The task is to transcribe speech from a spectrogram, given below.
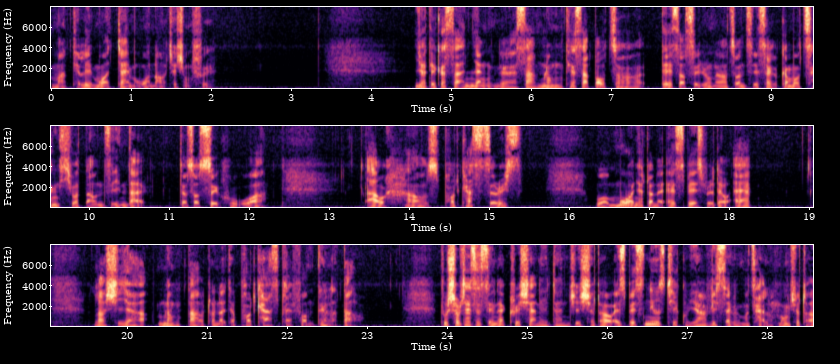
mà thế là mua chạy mà và nọ chơi chung ยอดเอกสารอย่างเดือสามลงเทศเป้าจอเตสสื่อลงนะจนเสียใส่ก็หมดชั้งชัวตอนจีนได้จะสสื่อหัว Our House Podcast Series ว่ามั่วเนี่ยตอนใน SBS Radio App ลอชิยาลงเตาตอนในจะ podcast platform เตือนละเตาวทุกช่วงที่สื่อในคริสตานีดันจิชดอ SBS News ที่กุยาวิสัยวิมัติไทยมองชดอ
